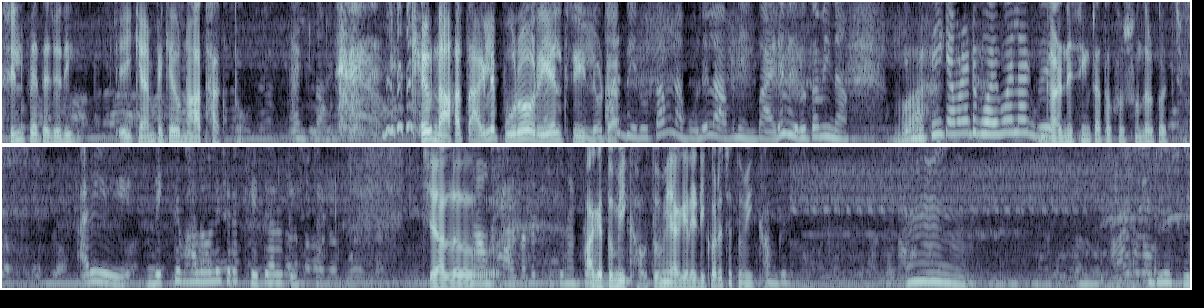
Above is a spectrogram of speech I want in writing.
থ্রিল পেতে যদি এই ক্যাম্পে কেউ না থাকতো। একদম। কেউ না থাকলে পুরো রিয়েল থ্রিল ওটা। আর বেরোতাম না বলে লাভ নেই বাইরে বেরোতামই না। এমনিতেই কেমন একটা ভয় ভয় লাগছে। গার্নিশিংটা তো খুব সুন্দর করছ। আরে দেখতে ভালো হলে সেটা খেতে আরও টেস্ট হয়। চলো। আগে তুমি খাও তুমি আগে রেডি করেছ তুমি খাও। সিরিয়াসলি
